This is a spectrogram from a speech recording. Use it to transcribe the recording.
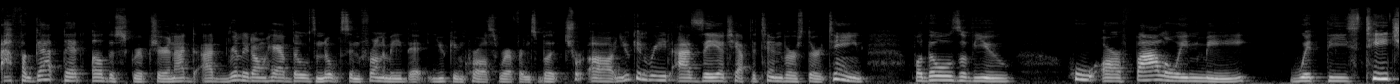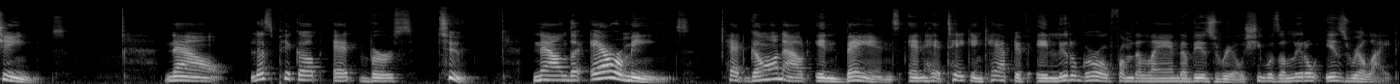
I forgot that other scripture, and I, I really don't have those notes in front of me that you can cross reference, but uh, you can read Isaiah chapter 10, verse 13 for those of you who are following me with these teachings. Now, let's pick up at verse 2. Now, the Arameans had gone out in bands and had taken captive a little girl from the land of Israel. She was a little Israelite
